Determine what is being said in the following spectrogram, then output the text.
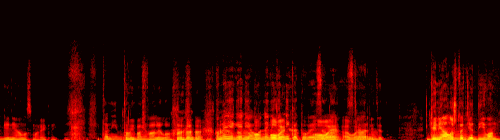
genijalno smo rekli. To nije bilo To mi baš falilo. Pa meni je genijalno, O- ne bi to nikad povezala. Ovo je, stvarno. epitet. Genijalno što Mm. je divan e,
